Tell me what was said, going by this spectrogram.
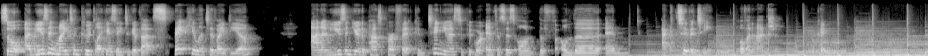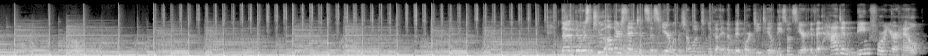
So I'm using might and could, like I say, to give that speculative idea. And I'm using here the past perfect continuous to put more emphasis on the on the um, activity of an action. Okay. Now there was two other sentences here which I want to look at in a bit more detail. These ones here. If it hadn't been for your help,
